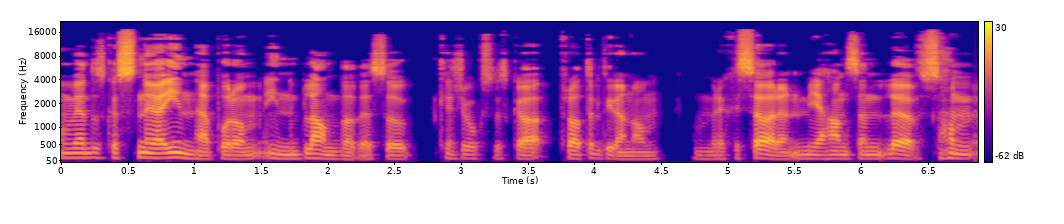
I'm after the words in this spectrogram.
Om vi ändå ska snöa in här på de inblandade så kanske vi också ska prata lite grann om, om regissören Mia Hansen Löv som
